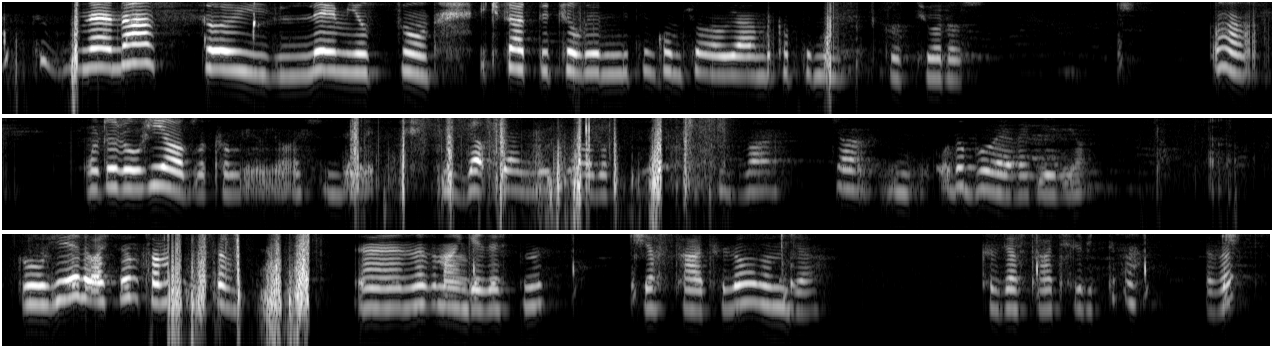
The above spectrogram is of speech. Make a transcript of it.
Kız neden söylemiyorsun? İki saatte çalıyorum. Bütün komşular uyandı. Kapımızı tıklatıyoruz. Aa, orada Ruhi abla kalıyor ya şimdi. Biz yaptan Ruhi abla. Biz varken o da bu eve geliyor. Ruhiye de başlayalım sana başlayalım. Ee, ne zaman gelirsiniz? Yaz tatili olunca. Kız yaz tatili bitti mi? Evet.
